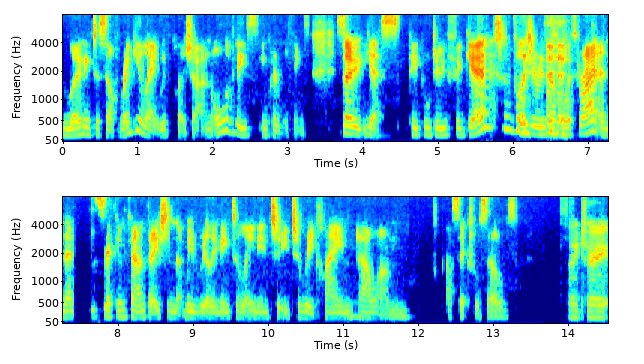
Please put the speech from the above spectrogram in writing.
learning to self-regulate with pleasure and all of these incredible things. So yes, people do forget pleasure is our birthright, and that's the second foundation that we really need to lean into to reclaim Mm. our um our sexual selves. So true.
